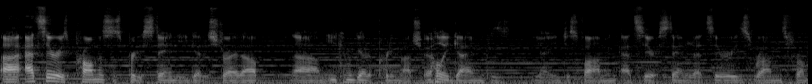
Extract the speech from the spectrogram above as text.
Uh, Atziri's Promise is pretty standard. You get it straight up. Um, you can get it pretty much early game because you know, you're just farming Atziri's, standard Atziri's runs from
